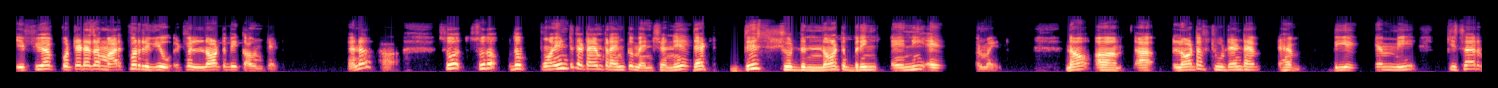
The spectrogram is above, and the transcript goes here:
if you have put it as a mark for review, it will not be counted. You know? Ah. So, so the, the point that I'm trying to mention is that this should not bring any error mind. Now, um, a um, uh, lot of students have, have DM me, कि सर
